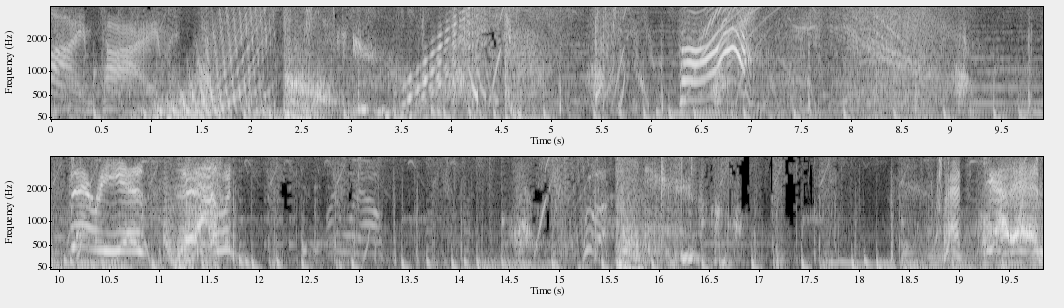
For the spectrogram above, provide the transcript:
Slime time! There he is! Let's get him!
